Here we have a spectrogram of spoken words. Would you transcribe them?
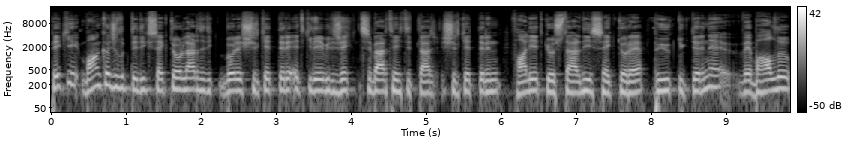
Peki bankacılık dedik, sektörler dedik böyle şirketleri etkileyebilecek siber tehditler, şirketlerin faaliyet gösterdiği sektöre, büyüklüklerine ve bağlı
